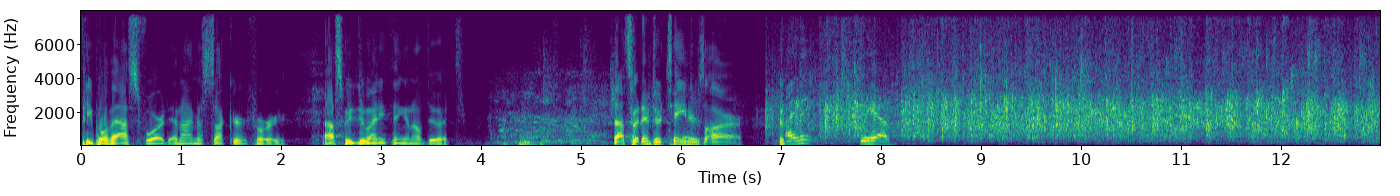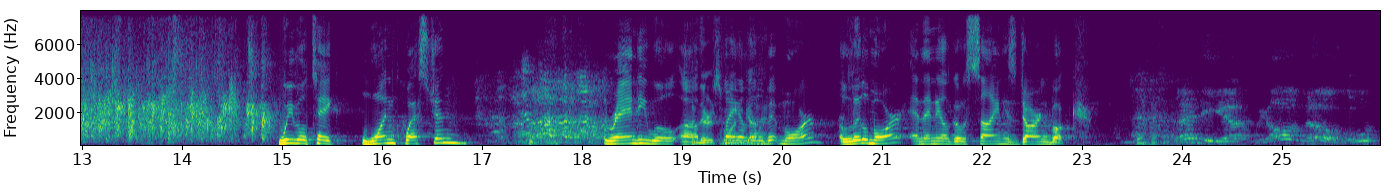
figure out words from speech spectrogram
people have asked for it, and I'm a sucker for ask me to do anything, and I'll do it. That's what entertainers are. I think we have. We will take one question. Randy will uh, there's play one a little bit more, a little more, and then he'll go sign his darn book. Randy, uh, we all know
